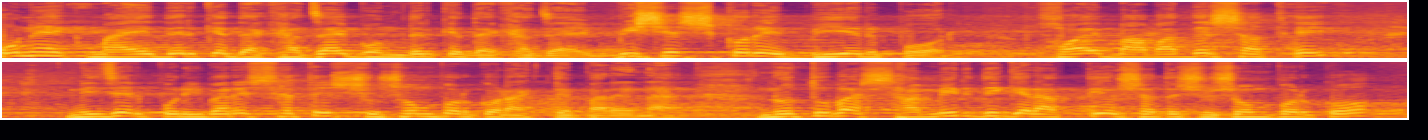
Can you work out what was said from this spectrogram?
অনেক মায়েদেরকে দেখা যায়, বোনদেরকে দেখা যায়। বিশেষ করে বিয়ের পর। হয় বাবাদের সাথে, নিজের পরিবারের সাথে সুসম্পর্ক রাখতে পারে না। নতুবা স্বামীর দিকের আত্মীয়র সাথে সুসম্পর্ক।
